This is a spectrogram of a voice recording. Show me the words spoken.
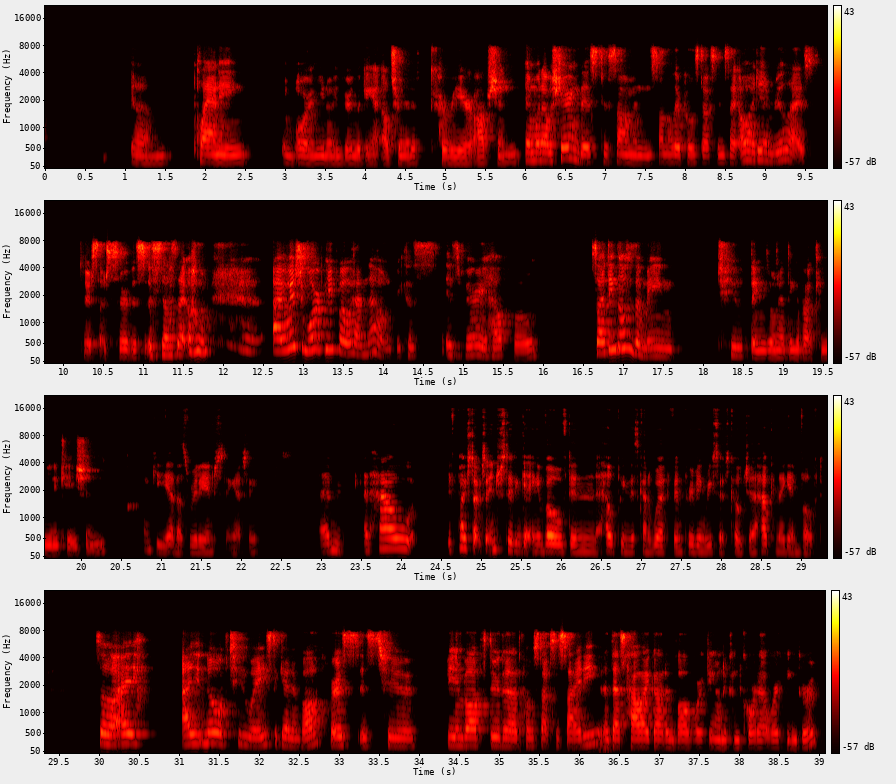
um, planning um, or you know if you're looking at alternative career option. And when i was sharing this to some and some other postdocs and say oh i didn't realize there's such services. So i was like oh i wish more people had known because it's very helpful. So i think those are the main two things when i think about communication. Thank you. Yeah that's really interesting actually. Um, and how if postdocs are interested in getting involved in helping this kind of work of improving research culture how can they get involved so i I know of two ways to get involved. First is to be involved through the postdoc society. That's how I got involved working on the Concordat working group.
